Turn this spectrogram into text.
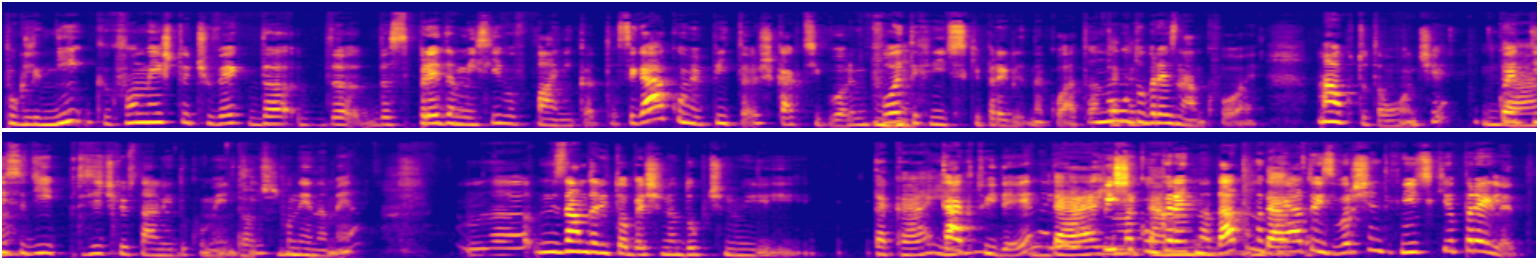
погледни какво нещо е човек да, да, да спре да мисли в паниката. Сега, ако ме питаш, както си говорим, какво е технически преглед на колата, много Така. добре знам какво е. Малкото талонче, Да. което ти седи при всички останали документи, Точно. поне на мен. Не знам дали то беше надупчено или Така и... както и да е, нали? Да, пише конкретна там дата, на която е извършен техническия преглед.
